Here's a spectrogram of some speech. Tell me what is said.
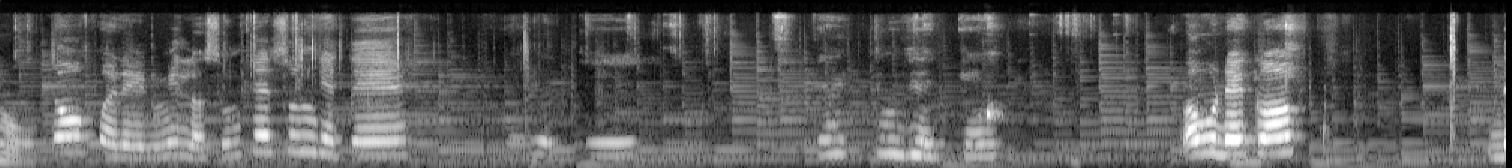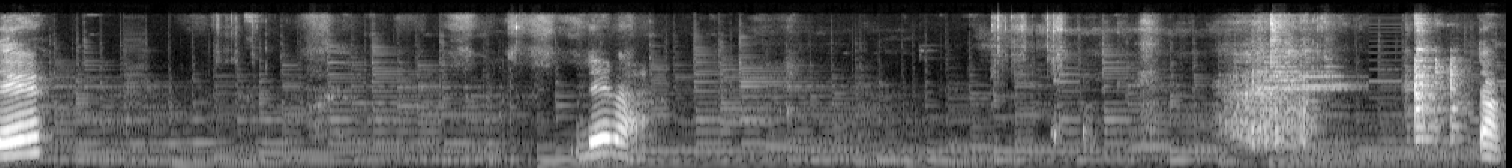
हो. तोपर्यंत मी लसूण ठेचून घेते. बाबू दे कप दे दे ना टाक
